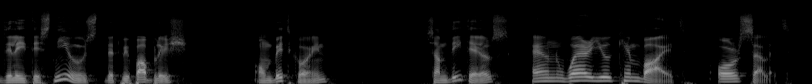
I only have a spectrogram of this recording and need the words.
the latest news that we publish on Bitcoin some details and where you can buy it or sell it.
